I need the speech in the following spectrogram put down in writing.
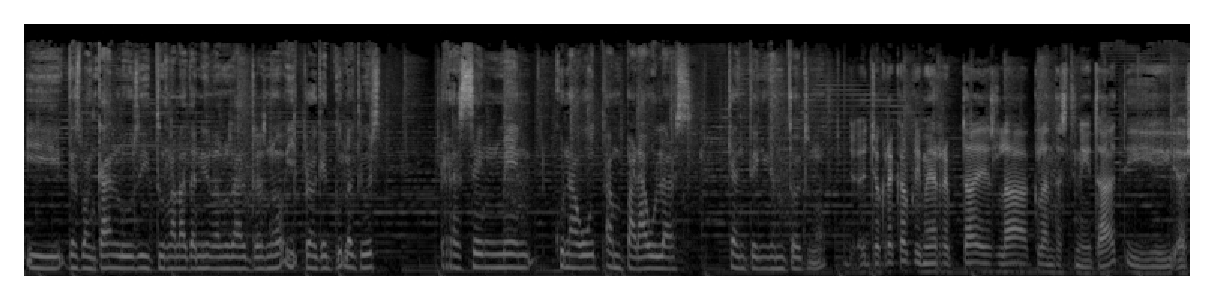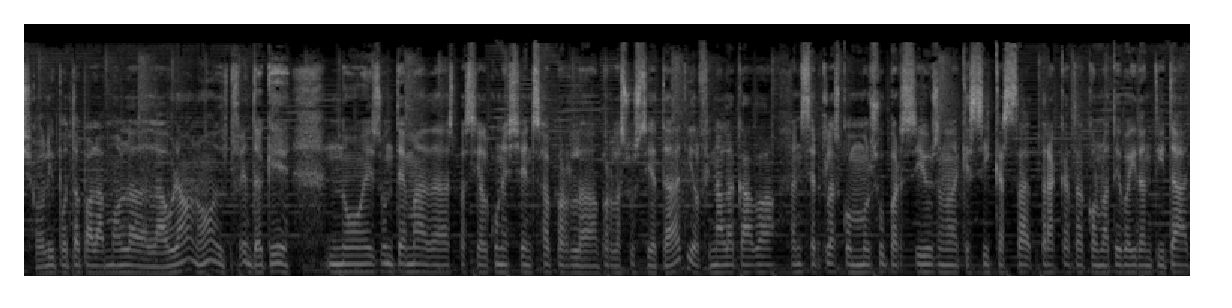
i desbancant-los i tornant a tenir-ne nosaltres, no? I, però aquest col·lectiu és recentment conegut amb paraules que entenguem tots, no? Jo, crec que el primer repte és la clandestinitat i això li pot apel·lar molt a la Laura, no? El fet de que no és un tema d'especial coneixença per la, per la societat i al final acaba en cercles com molt supersius en el que sí que es tracta com la teva identitat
